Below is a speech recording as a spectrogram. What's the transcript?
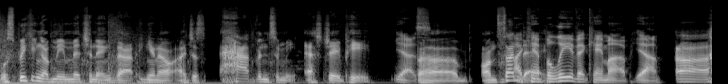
Well, speaking of me mentioning that, you know, I just happened to meet SJP yes. um, on Sunday. I can't believe it came up. Yeah. uh,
